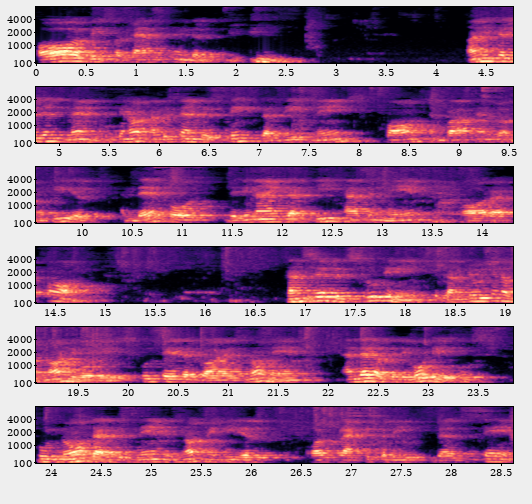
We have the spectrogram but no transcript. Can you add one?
all of which are transcendental. Unintelligent men who cannot understand this think that these names, forms, and pastimes are material, and therefore they deny that he has a name or a form. Consider with scrutiny the conclusion of non devotees who say that God has no name, and that of the devotees who, who know that his name is not material or practically the same.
